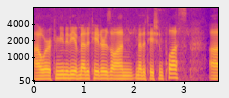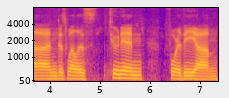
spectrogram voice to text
our community of meditators on Meditation Plus, uh, and as well as tune in for the, um,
